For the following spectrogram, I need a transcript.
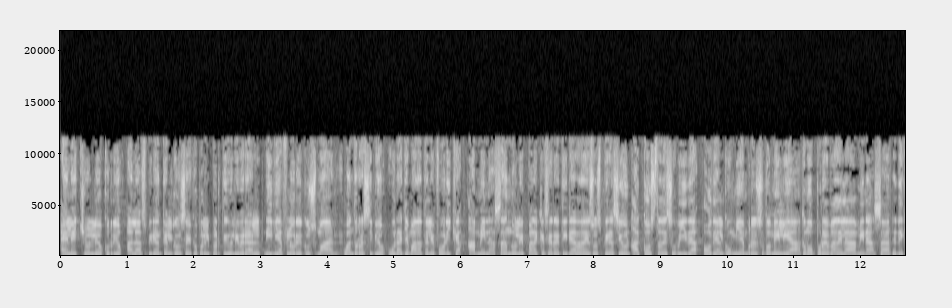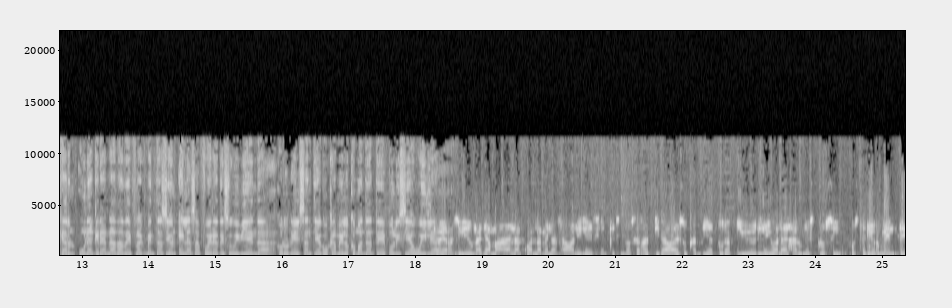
El hecho le ocurrió a la aspirante al Consejo por el Partido Liberal, Nidia Flores Guzmán, cuando recibió una llamada telefónica amenazándole para que se retirara de su aspiración a costa de su vida o de algún miembro de su familia. Como prueba de la amenaza, le dejaron una granada de fragmentación en las afueras de su vivienda. Coronel Santiago Camelo, comandante de policía Huila. Había recibido una llamada en la cual la amenazaban y le decían que si no se retiraba de su candidatura le iban a dejar un explosivo. Posteriormente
